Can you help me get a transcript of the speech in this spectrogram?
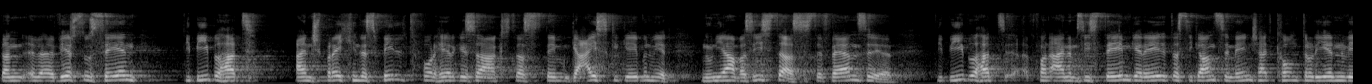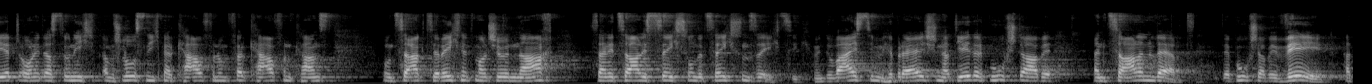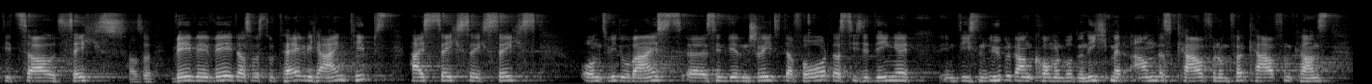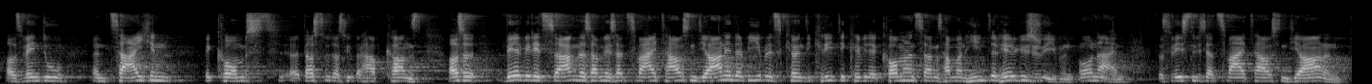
dann äh, wirst du sehen, die Bibel hat ein sprechendes Bild vorhergesagt, das dem Geist gegeben wird. Nun ja, was ist das? Das ist der Fernseher. Die Bibel hat von einem System geredet, das die ganze Menschheit kontrollieren wird, ohne dass du nicht, am Schluss nicht mehr kaufen und verkaufen kannst. Und sagt, rechnet mal schön nach, seine Zahl ist 666. Wenn du weißt, im Hebräischen hat jeder Buchstabe einen Zahlenwert. Der Buchstabe W hat die Zahl 6. Also www, das, was du täglich eintippst, heißt 666. Und wie du weißt, äh, sind wir einen Schritt davor, dass diese Dinge in diesen Übergang kommen, wo du nicht mehr anders kaufen und verkaufen kannst, als wenn du ein Zeichen bekommst, äh, dass du das überhaupt kannst. Also wer will jetzt sagen, das haben wir seit 2000 Jahren in der Bibel, jetzt können die Kritiker wieder kommen und sagen, das haben wir hinterher geschrieben. Oh nein, das wissen wir seit 2000 Jahren.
